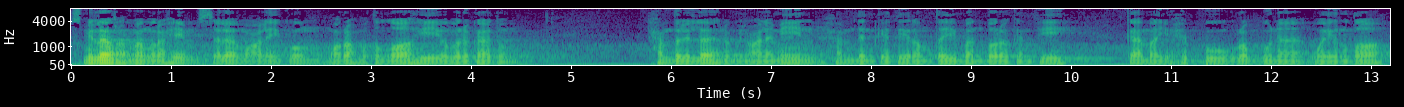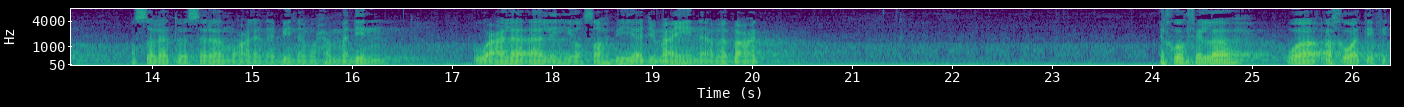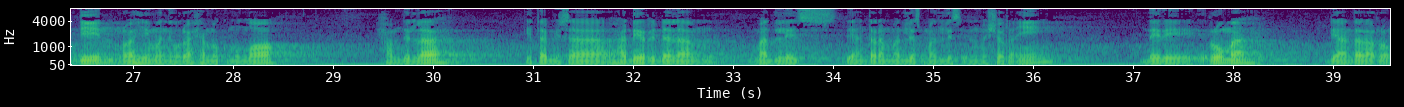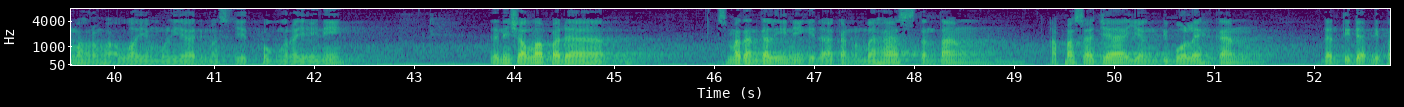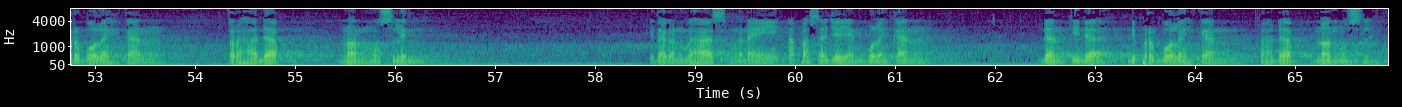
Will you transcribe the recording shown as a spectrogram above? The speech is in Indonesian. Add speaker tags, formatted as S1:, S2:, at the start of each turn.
S1: Bismillahirrahmanirrahim Assalamualaikum warahmatullahi wabarakatuh Alhamdulillah Rabbil Alamin Hamdan kathiran tayyiban barakan fih Kama yuhibbu Rabbuna wa irdah Wassalatu wassalamu ala nabina Muhammadin Wa ala alihi wa sahbihi ajma'in Amma ba'd Ikhwafillah wa akhwati fid din Rahimani wa rahimakumullah Alhamdulillah kita bisa hadir di dalam majlis di antara majlis-majlis ilmu syar'i dari rumah di antara rumah-rumah Allah yang mulia di Masjid Pogung Raya ini. Dan insyaallah pada kesempatan kali ini kita akan membahas tentang apa saja yang dibolehkan dan tidak diperbolehkan terhadap non muslim. Kita akan membahas mengenai apa saja yang dibolehkan dan tidak diperbolehkan terhadap non-muslim.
